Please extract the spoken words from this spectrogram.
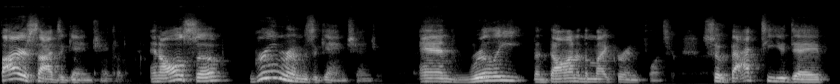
Fireside's a game changer. And also Green Room is a game changer. And really the dawn of the micro influencer. So back to you, Dave,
